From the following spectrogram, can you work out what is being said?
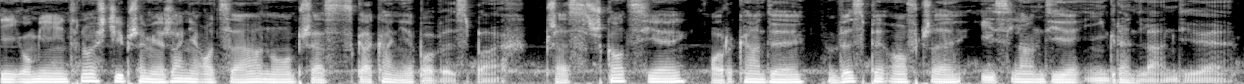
i umiejętności przemierzania oceanu przez skakanie po wyspach. Przez Szkocję, Orkady, Wyspy Owcze, Islandię i Grenlandię.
